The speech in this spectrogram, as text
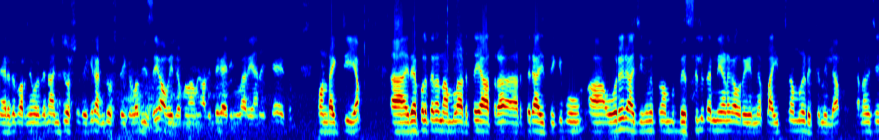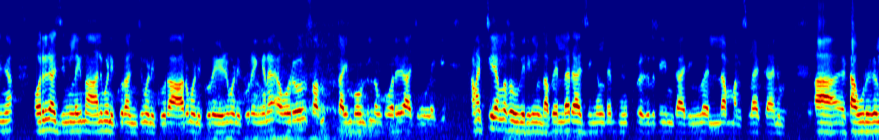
നേരത്തെ പറഞ്ഞ പോലെ തന്നെ അഞ്ച് വർഷത്തേക്ക് രണ്ട് വർഷത്തേക്കുള്ള വിസയും അവൈലബിൾ ആണ്. അതിന്റെ കാര്യങ്ങൾ അറിയാനൊക്കെ ആയിട്ടും കോൺടാക്ട് ചെയ്യാം. ഇതേപോലെ തന്നെ നമ്മൾ അടുത്ത യാത്ര അടുത്ത രാജ്യത്തേക്ക് പോകും ഓരോ രാജ്യങ്ങളും ഇപ്പോൾ നമ്മൾ ബസ്സിൽ തന്നെയാണ് കവർ ചെയ്യുന്നത്. ഫ്ലൈറ്റ് നമ്മൾ എടുക്കുന്നില്ല. കാരണം എന്ന് വെച്ച് കഴിഞ്ഞാൽ ഓരോ രാജ്യങ്ങളിലേക്ക് നാല് മണിക്കൂർ അഞ്ച് മണിക്കൂർ ആറ് മണിക്കൂർ ഏഴ് മണിക്കൂർ ഇങ്ങനെ ഓരോ ടൈം ബൗണ്ടിൽ നമുക്ക് ഓരോ രാജ്യങ്ങളിലേക്ക് കണക്ട് ചെയ്യാനുള്ള സൗകര്യങ്ങളുണ്ട്. അപ്പോൾ എല്ലാ രാജ്യങ്ങളുടെ ഭൂപ്രകൃതിയും കാര്യങ്ങളും എല്ലാം മനസ്സിലാക്കാനും ടൗണുകൾ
